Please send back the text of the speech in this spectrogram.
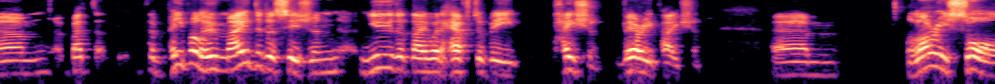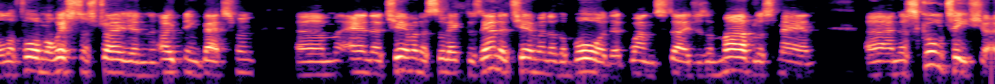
um, but the, people who made the decision knew that they would have to be patient, very patient. Um, Lawrie Sawle, a former Western Australian opening batsman, um, and a chairman of selectors and a chairman of the board at one stage, is a marvellous man, uh, and a school teacher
